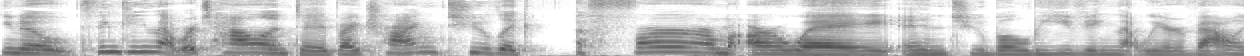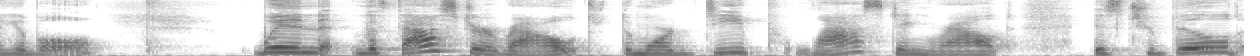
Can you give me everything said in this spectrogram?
you know, thinking that we're talented, by trying to like affirm our way into believing that we are valuable. When the faster route, the more deep, lasting route, is to build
